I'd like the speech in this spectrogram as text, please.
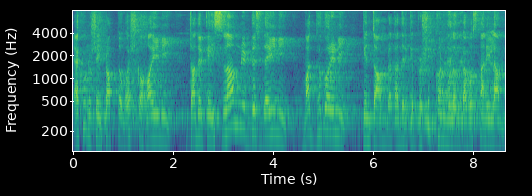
এখনও সেই প্রাপ্তবয়স্ক হয়নি, তাদেরকে ইসলাম নির্দেশ দেয়নি, বাধ্য করেনি। কিন্তু আমরা তাদেরকে প্রশিক্ষণমূলক ব্যবস্থা নিলাম।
